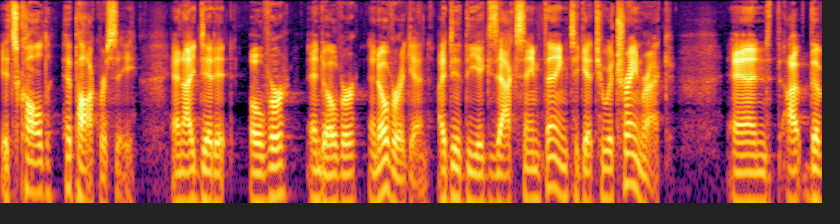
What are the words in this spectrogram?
it's called hypocrisy. And I did it over and over and over again. I did the exact same thing to get to a train wreck. And I, the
